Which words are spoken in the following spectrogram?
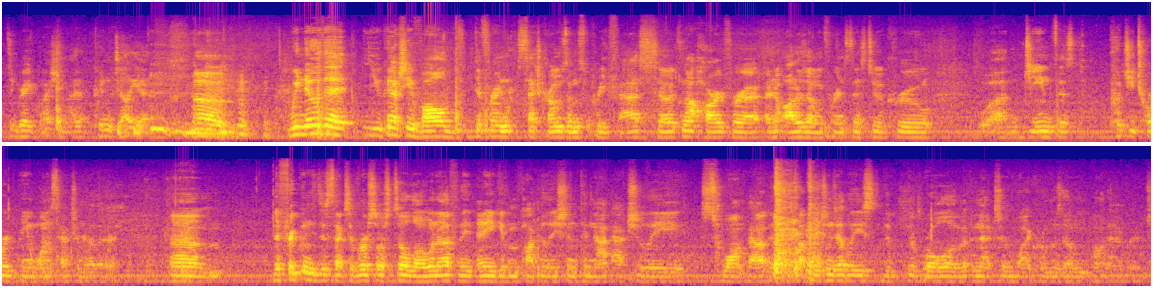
It's a great question. I couldn't tell you. Um, we know that you can actually evolve different sex chromosomes pretty fast, so it's not hard for a, an autosome, for instance, to accrue um, genes that put you towards being one sex or another. Um, the frequencies of sex reversal are still low enough in any given population to not actually swamp out, in some populations at least, the, the role of an X or Y chromosome on average.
